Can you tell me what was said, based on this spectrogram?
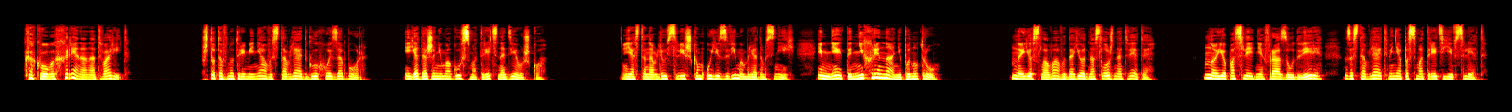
Какого хрена она творит? Что-то внутри меня выставляет глухой забор, и я даже не могу смотреть на девушку. Я становлюсь слишком уязвимым рядом с ней, и мне это ни хрена не по нутру. На ее слова выдаю односложные ответы. Но ее последняя фраза у двери заставляет меня посмотреть ей вслед.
